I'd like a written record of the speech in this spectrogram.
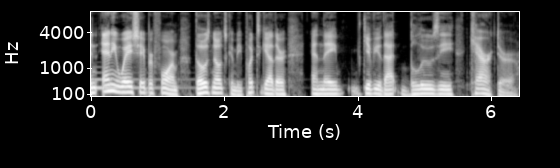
In mm. any way, shape, or form, those notes can be put together and they give you that bluesy character.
